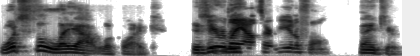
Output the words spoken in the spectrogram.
what's the layout look like? Is your re- layouts are beautiful. Thank you.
